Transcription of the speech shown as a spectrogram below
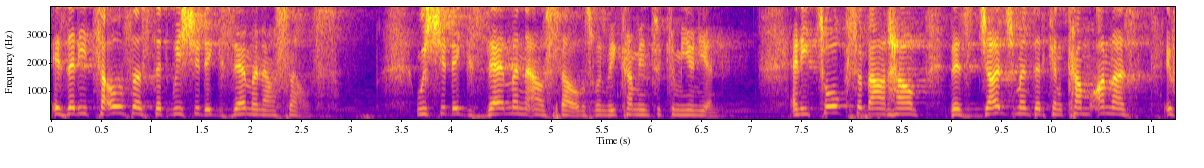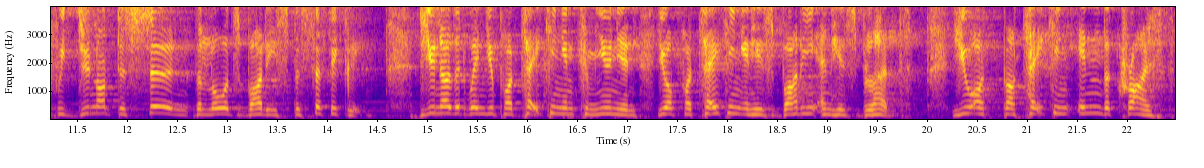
is that he tells us that we should examine ourselves. We should examine ourselves when we come into communion. And he talks about how there's judgment that can come on us if we do not discern the Lord's body specifically. Do you know that when you're partaking in communion, you're partaking in his body and his blood? You are partaking in the Christ.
